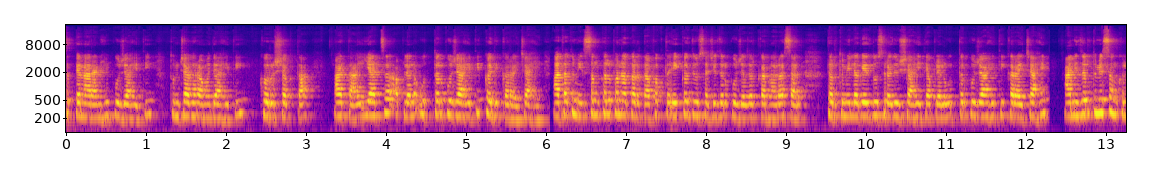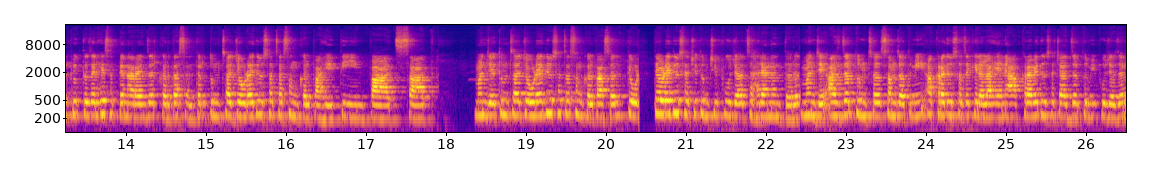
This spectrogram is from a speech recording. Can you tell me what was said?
सत्यनारायण ही पूजा आहे ती तुमच्या घरामध्ये आहे ती करू शकता. आता याचं आपल्याला उत्तर पूजा आहे ती कधी करायची आहे? आता तुम्ही संकल्पना करता फक्त एकच दिवसाची जर पूजा जर करणार असाल तर तुम्ही लगेच दुसऱ्या दिवशी आहे ती आपल्याला उत्तर पूजा आहे ती करायची आहे. आणि जर तुम्ही संकल्पयुक्त जर हे सत्यनारायण जर करत असाल तर तुमचा जेवढ्या दिवसाचा संकल्प आहे तीन पाच सात म्हणजे तुमचा जेवढ्या दिवसाचा संकल्प असेल तेवढा तेवढ्या दिवसाची तुमची पूजा झाल्यानंतर म्हणजे आज जर तुमचं समजा तुम्ही अकरा दिवसाचं केलेलं आहे आणि अकराव्या दिवसाच्या आज जर तुम्ही पूजा जर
